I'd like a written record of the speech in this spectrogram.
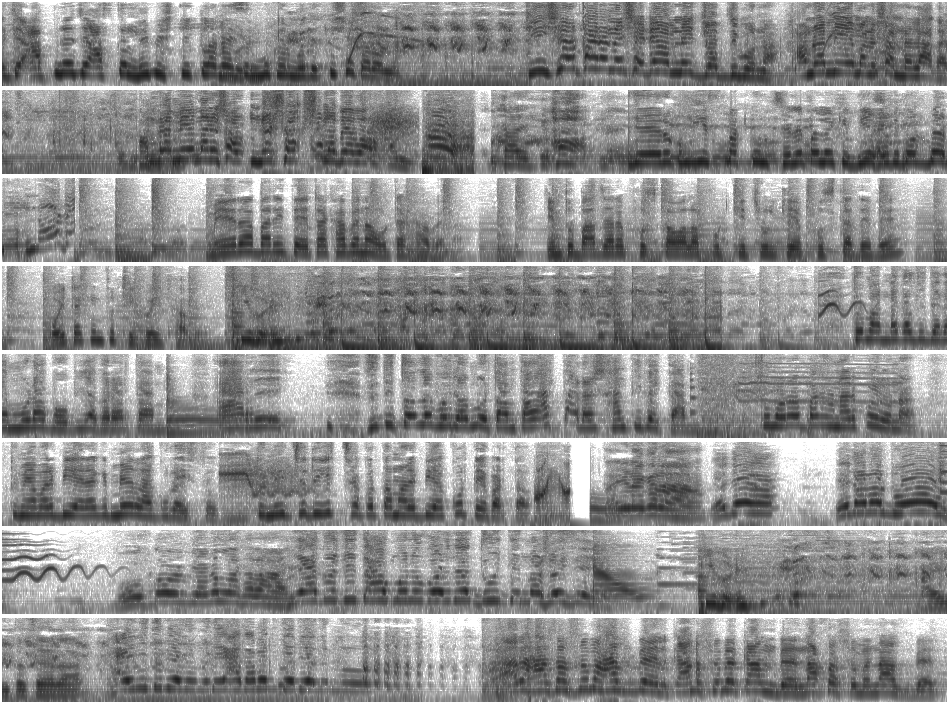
এই যে আপনি যে আজকে লিপস্টিক লাগাইছেন মুখের মধ্যে কিসের কারণে? কিসের কারণে সেটা আপনি জব দিব না। আমরা মেয়ে মানুষ আমরা লাগাই। আমরা মেয়ে মানুষ আমরা সবসময় ব্যবহার করি। তাই? হ্যাঁ। যে এরকম স্মার্ট কোন ছেলে পেলে কি বিয়ে সাথে বসবেন? মেয়েরা বাড়িতে এটা খাবে না ওটা খাবে না। কিন্তু বাজারে ফুচকাওয়ালা পুটকি চুলকিয়ে ফুচকা দেবে ওইটা কিন্তু ঠিকই খাবে। তোমার নাকাল যদি একটা মুড়া বউ বিয়া করারতাম আরে যদি তলে বইরা মরতাম তাও আত্মাটা শান্তি পাইতাম। তোমারও বাহানার করো না তুমি আমার বিয়ের আগে মেলা ঘুরাইছো। তুমি যদি ইচ্ছা করতে আমার বিয়ে করতে পারতাম। এটা আমার বউ। বিয়া করছি তাও মনে করে যে দুই তিন মাস হয়েছে খাইনি তো বিয়া করব আধা বাদ দিয়ে বিয়া করব। আর হাসার সময় হাসবেন কানার সময় কানবেন নাচার সময় নাচবেন।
